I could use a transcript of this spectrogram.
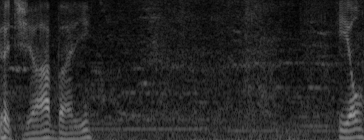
Good job, buddy. Heel.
